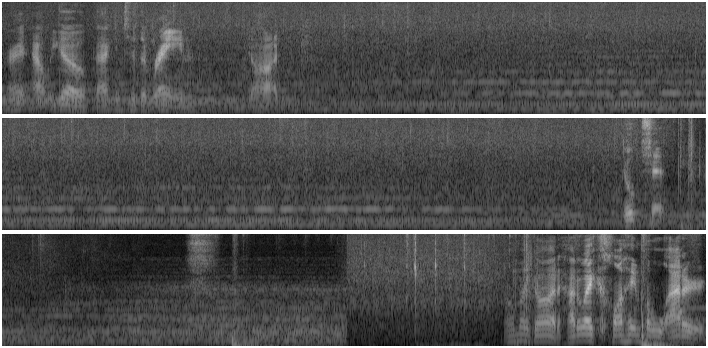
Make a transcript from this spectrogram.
Alright, out we go. Back into the rain. God. Oh, shit. My god, how do I climb a ladder?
